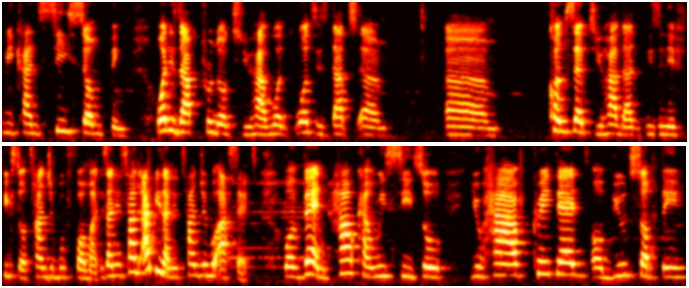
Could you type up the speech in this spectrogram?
we can see something. What is that product you have? What what is that um, um, concept you have that is in a fixed or tangible format? It's an intangible IP is an intangible asset. But then how can we see? So you have created or built something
